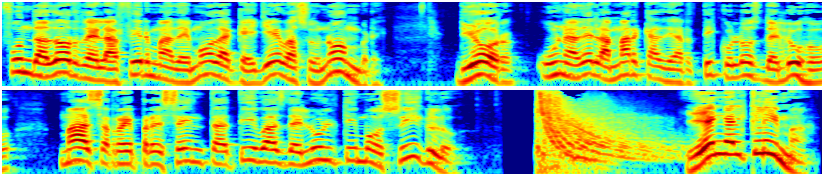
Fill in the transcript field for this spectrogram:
fundador de la firma de moda que lleva su nombre. Dior, una de las marcas de artículos de lujo más representativas del último siglo. Y en el clima,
